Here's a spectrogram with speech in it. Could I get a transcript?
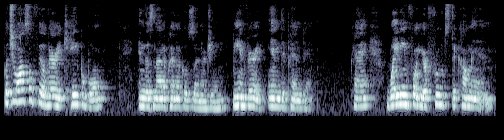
but you also feel very capable in this Nine of Pentacles energy. Being very independent. Okay? Waiting for your fruits to come in.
